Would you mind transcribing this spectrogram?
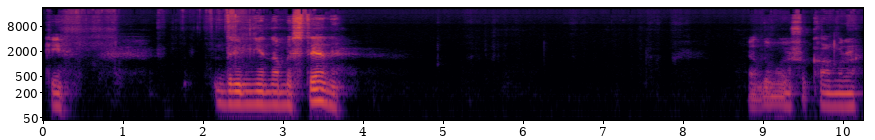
Такі дрібні намистини. Я думаю, що камера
